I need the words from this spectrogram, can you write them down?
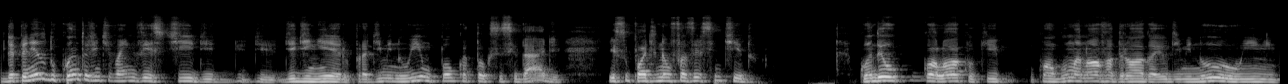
Dependendo do quanto a gente vai investir de, de, de dinheiro para diminuir um pouco a toxicidade, isso pode não fazer sentido. Quando eu coloco que com alguma nova droga eu diminuo em,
